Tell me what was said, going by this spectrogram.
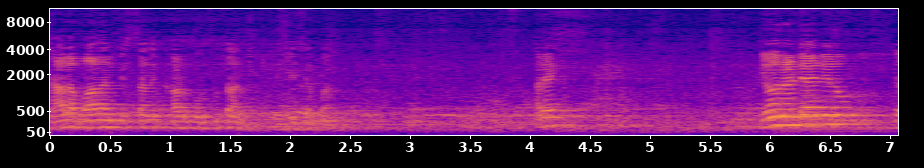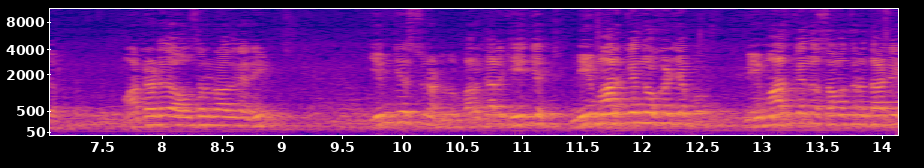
చాలా బాధ అనిపిస్తుంది కాడు ఉప్పుతాను నేను అరే ఏమనంటే నేను మాట్లాడేది అవసరం రాదు కానీ ఏం చేస్తున్నాడు? నువ్వు ఏం చేస్తు? నీ మార్క్ ఏందో ఒకటి చెప్పు. నీ మార్క్ ఏదో సంవత్సరం దాటి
